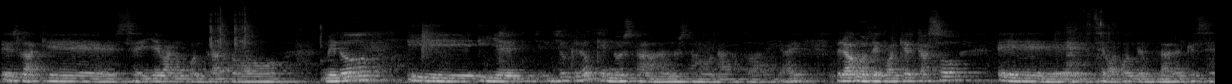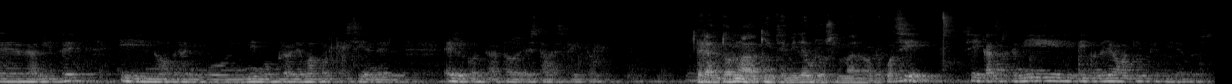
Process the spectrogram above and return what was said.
es la que se lleva en un contrato menor y, eh, yo creo que no está, no está nada todavía. ¿eh? Pero vamos, de cualquier caso eh, se va a contemplar el que se realice y no habrá ningún, ningún problema porque así en el, en el contrato estaba escrito. Era en torno a 15.000 euros, si mal no recuerdo. Sí, sí, 14.000 y pico, no llegaba a 15.000 euros.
